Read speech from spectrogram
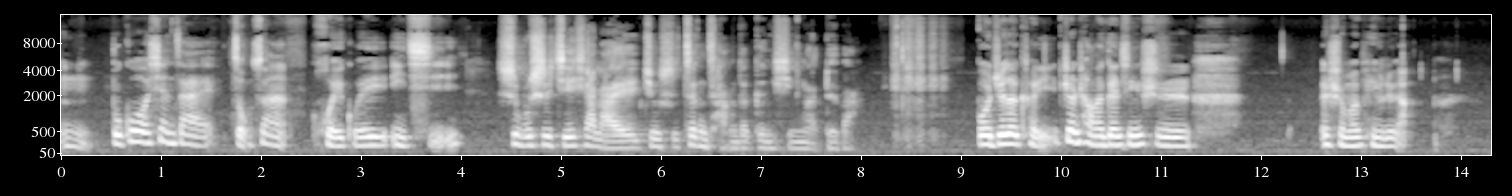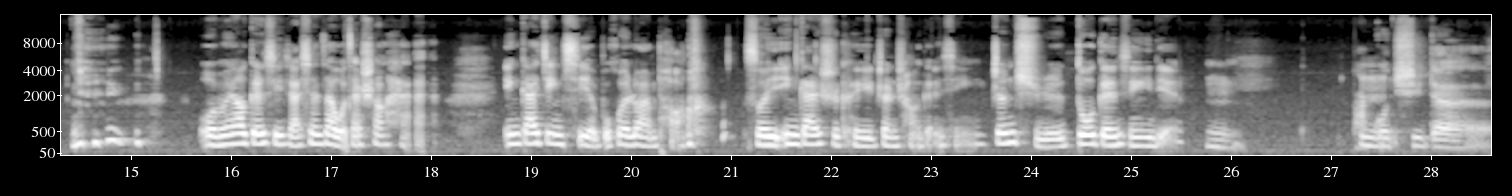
嗯，不过现在总算回归一期，是不是接下来就是正常的更新了，对吧？我觉得可以。正常的更新是什么频率啊？我们要更新一下。现在我在上海，应该近期也不会乱跑，所以应该是可以正常更新，争取多更新一点。嗯，把过去的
